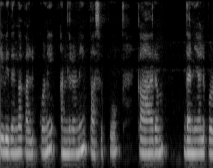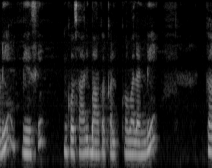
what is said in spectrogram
ఈ విధంగా కలుపుకొని అందులోనే పసుపు కారం ధనియాల పొడి వేసి ఇంకోసారి బాగా కలుపుకోవాలండి. కా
